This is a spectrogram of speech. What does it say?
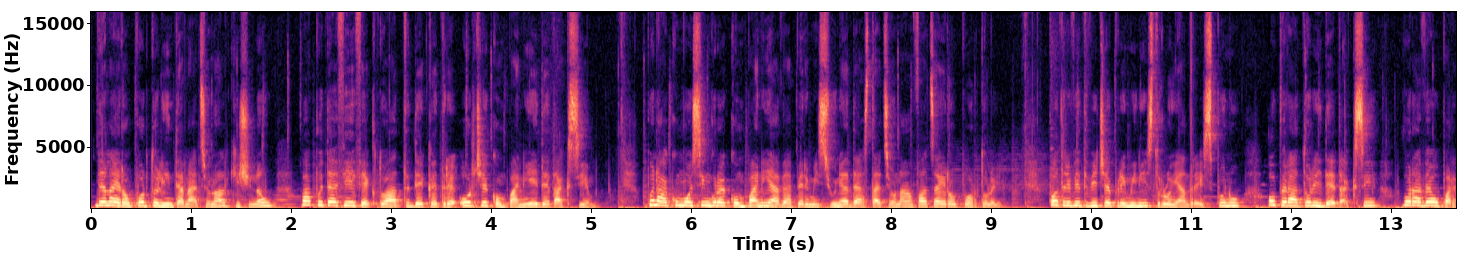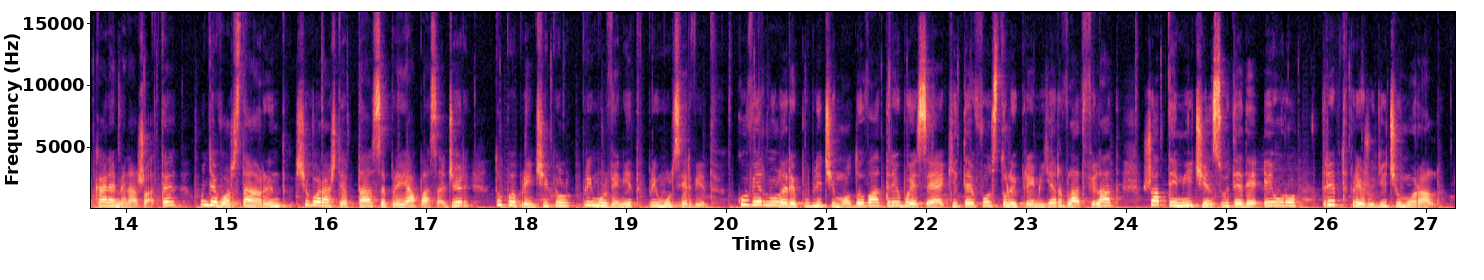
de la aeroportul internațional Chișinău va putea fi efectuat de către orice companie de taxi. Până acum o singură companie avea permisiunea de a staționa în fața aeroportului. Potrivit viceprim-ministrului Andrei Spânu, operatorii de taxi vor avea o parcare amenajată, unde vor sta în rând și vor aștepta să preia pasageri după principiul primul venit, primul servit. Guvernul Republicii Moldova trebuie să-i achite fostului premier Vlad Filat 7500 de euro drept prejudiciu moral.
